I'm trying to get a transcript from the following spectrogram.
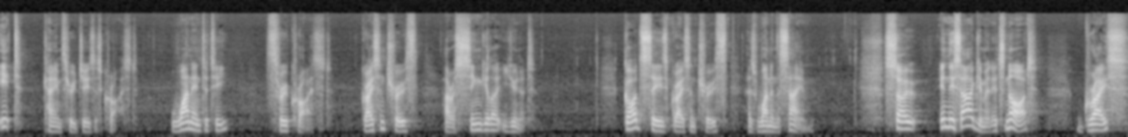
it came through Jesus Christ. One entity through Christ. Grace and truth are a singular unit. God sees grace and truth as one and the same. So, in this argument, it's not grace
